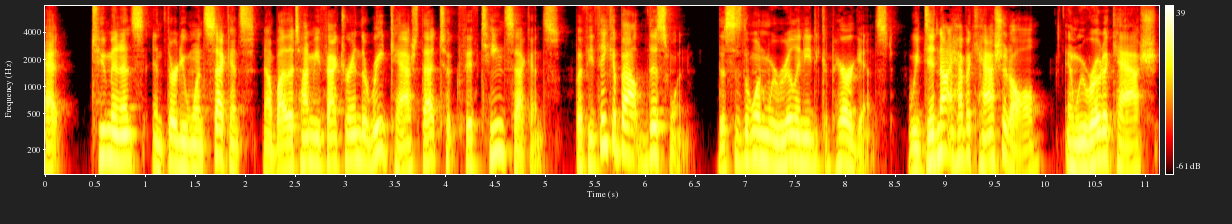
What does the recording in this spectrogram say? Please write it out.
at 2 minutes and 31 seconds. Now, by the time you factor in the read cache, that took 15 seconds. But if you think about this one, this is the one we really need to compare against. We did not have a cache at all, and we wrote a cache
